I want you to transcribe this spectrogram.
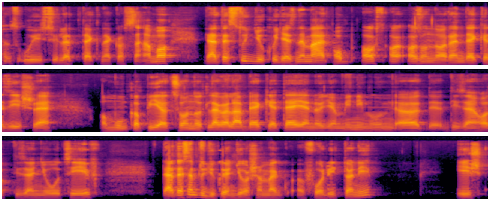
az új születteknek a száma, de hát ezt tudjuk, hogy ez nem már azonnal rendelkezésre a munkapiacon, ott legalább be kell teljen, hogy a minimum 16-18 év, tehát ezt nem tudjuk olyan gyorsan megfordítani, és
